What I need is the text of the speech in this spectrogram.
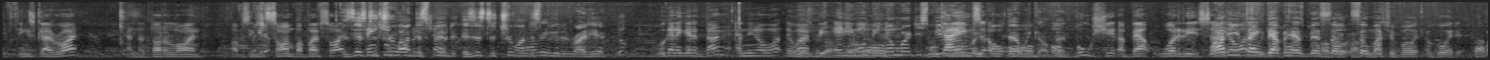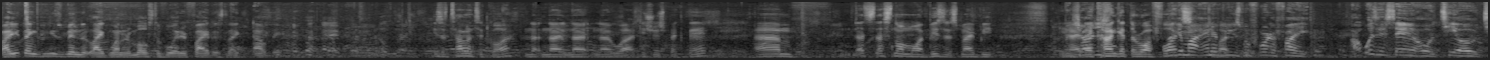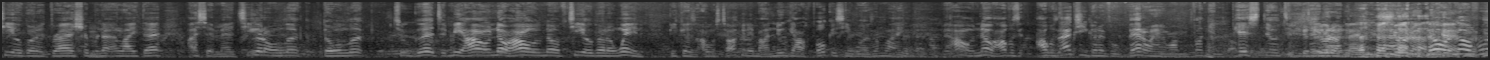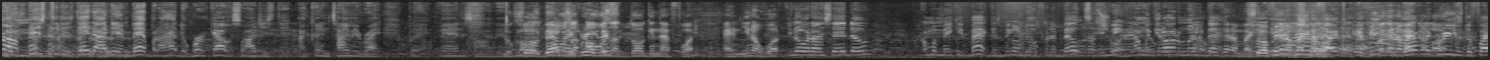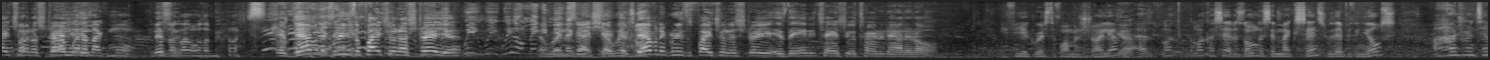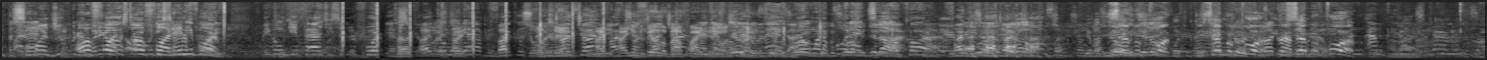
if things go right, and the dotted line obviously gets signed by both sides, Is this the things will true probably change. undisputed? Is this the true undisputed right here? Look, we're gonna get it done, and you know what? There won't be any There won't more be no more dispute. games or, or- go, or bullshit about what it is. So Why do know you what? think Devin has been so so much avo- avoided? Why do you think he's been like one of the most avoided fighters like out there? He's a talented guy. No, no, no, no uh, disrespect there. Um, that's that's not my business. Maybe you know they just- can't get the right fights. Look fights. at my but- interviews before the fight. I wasn't saying, "Oh, Teo, Teo gonna thrash him" or nothing like that. I said, "Man, Teo don't look, don't look too good to me. I don't know. I don't know if Teo gonna win because I was talking to him. I knew how focused he was. I'm like, man, I don't know. I was, I was actually gonna go bet on him. I'm fucking pissed still to this day. that I man. didn't- No, no, for real. I'm pissed to this day that I didn't bet, but I had to work out, so I just, I couldn't time it right. But man, it's all good. Look, So I was, I was, a, agreed- was a dog in that fight, and you know what? you know what I said though? I'm gonna make it back because we're gonna do it for the belts, That's and, we, right. and I'm gonna get all the money back. So if he agrees to fight, if, he, if Devin agrees to fight you in But I'm gonna make more. Listen. got all the belts. if Devin agrees to fight you in Australia, We, we, we gonna make So it we're make sense. go, shall we if? Devin agrees to fight you in Australia, is there any chance you'll turn it down at all? If he agrees to fight in Australia, Yeah. as, like, like I said, as long as it makes sense with everything else, 110. I percent want Jupiter, I'll but fight, I'll fight December anybody. 4th. We gonna get past December 4th. Yes, we focus. gonna make it happen. Focus on That's it. Jojo. How- how you feel about fighting in Australia? Man, bro, I wanna pull that TO card. Focus on December 4th. December 4th. December 4th. I'm, I'm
